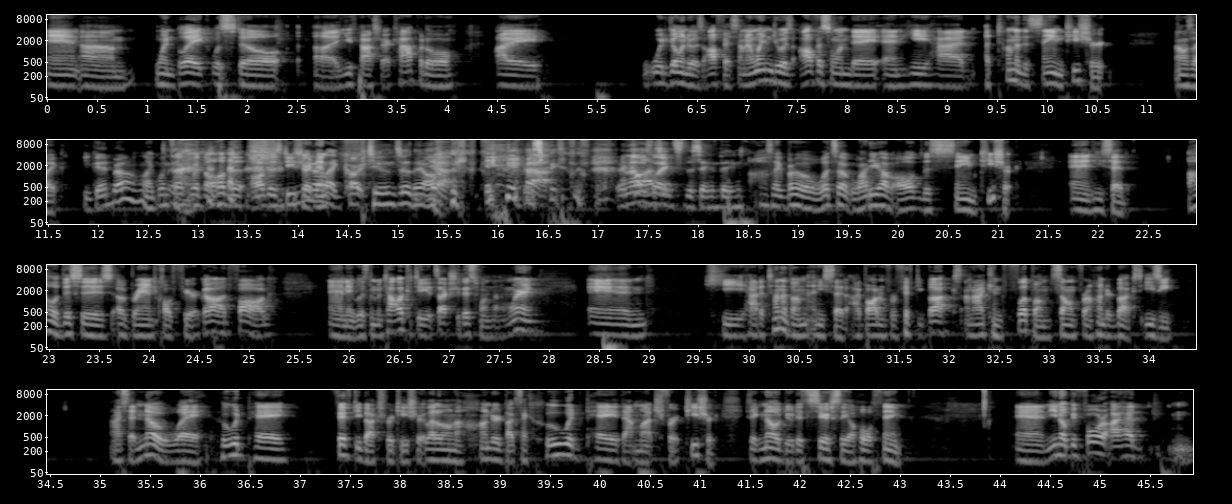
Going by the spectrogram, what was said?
and um, when Blake was still a youth pastor at Capital, I would go into his office, and I went into his office one day, and he had a ton of the same T-shirt. I was like, "You good, bro? Like, what's up with all the all this T-shirt?" know, and like cartoons are they all? yeah, yeah. And I was like- "It's the same thing. I was like, bro, what's up? Why do you have all the same T-shirt? And he said, oh, this is a brand called Fear of God, Fog, and it was the Metallica tee. It's actually this one that I'm wearing, and he had a ton of them, and he said, I bought them for fifty bucks, and I can flip them, sell them for hundred bucks, easy. I said, no way. Who would pay? 50 bucks for a t-shirt, let alone 100 bucks. Like who would pay that much for a t-shirt? He's like, "No, dude, it's seriously a whole thing." And you know, before I had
